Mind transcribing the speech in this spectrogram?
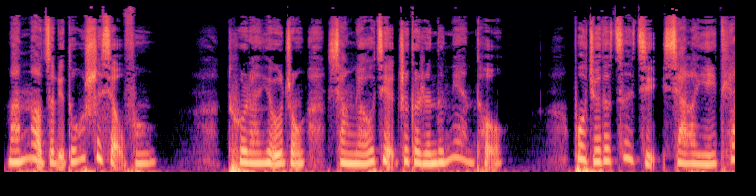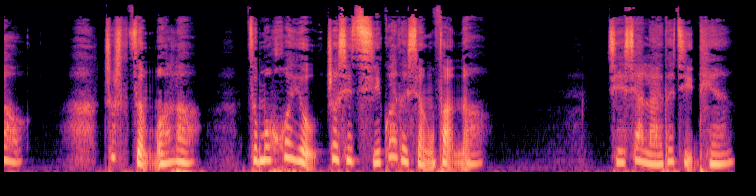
满脑子里都是小峰。突然有种想了解这个人的念头，不觉得自己吓了一跳。这是怎么了？怎么会有这些奇怪的想法呢？接下来的几天，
